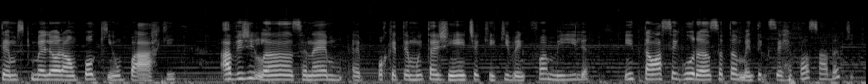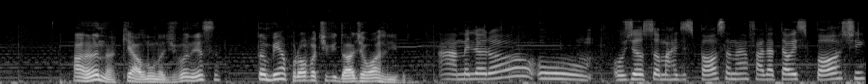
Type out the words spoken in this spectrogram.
temos que melhorar um pouquinho o parque, a vigilância, né? É porque tem muita gente aqui que vem com família, então a segurança também tem que ser reforçada aqui. A Ana, que é aluna de Vanessa, também aprova atividade ao ar livre. Ah, melhorou o. Hoje eu sou mais disposta, né? Fazer até o esporte,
